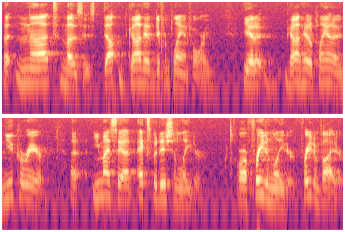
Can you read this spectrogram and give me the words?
but not Moses. God had a different plan for him. He had a, God had a plan, a new career. Uh, you might say an expedition leader or a freedom leader, freedom fighter.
